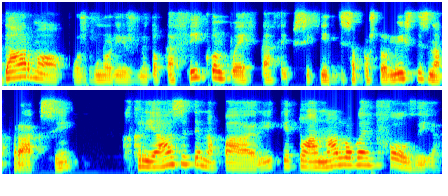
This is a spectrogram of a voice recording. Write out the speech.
ντάρμα, όπως γνωρίζουμε, το καθήκον που έχει κάθε ψυχή της αποστολής της να πράξει, χρειάζεται να πάρει και το ανάλογα εφόδια.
